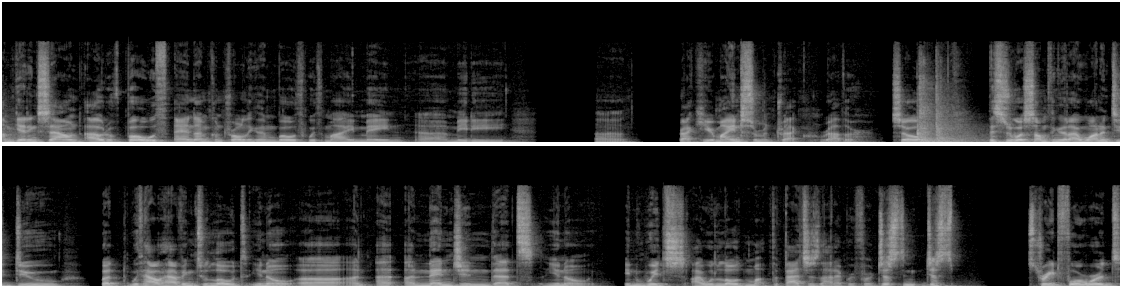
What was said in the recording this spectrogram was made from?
I'm getting sound out of both and I'm controlling them both with my main uh, MIDI uh, track here, my instrument track rather. So this was something that I wanted to do but without having to load, you know, uh, an, an, engine that's, you know, in which I would load my, the patches that I prefer. Just, in, just straightforward,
